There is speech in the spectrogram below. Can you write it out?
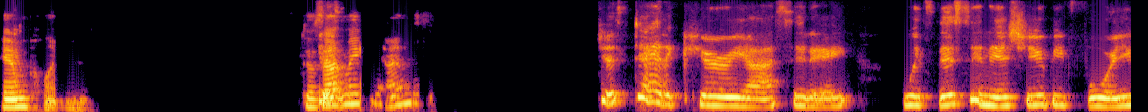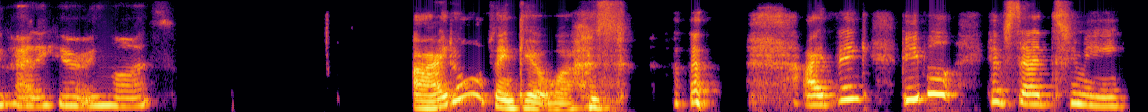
implant. Does Yes. that make sense? Just out of curiosity, was this an issue before you had a hearing loss? I don't think it was. I think people have said to me,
